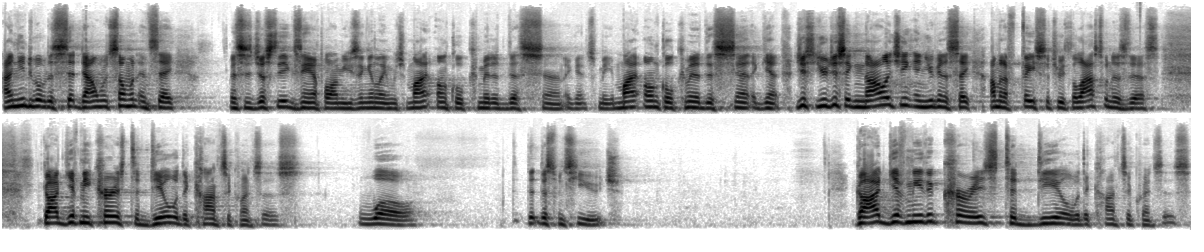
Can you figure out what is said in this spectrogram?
I need to be able to sit down with someone and say, this is just the example I'm using in language. My uncle committed this sin against me. My uncle committed this sin again. Just, you're just acknowledging and you're going to say, I'm going to face the truth. The last one is this God, give me courage to deal with the consequences. Whoa, this one's huge. God, give me the courage to deal with the consequences.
